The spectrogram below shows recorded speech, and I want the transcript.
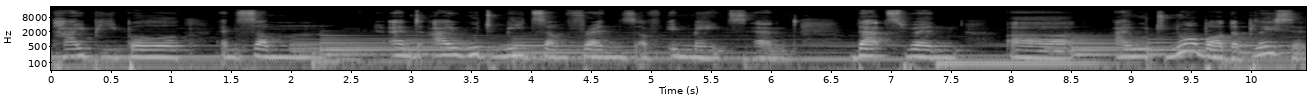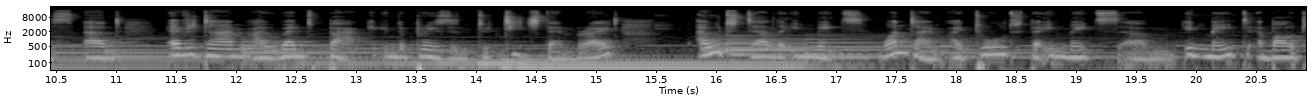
Thai people and some, and I would meet some friends of inmates, and that's when uh, I would know about the places. And every time I went back in the prison to teach them, right? I would tell the inmates. One time, I told the inmates um, inmate about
